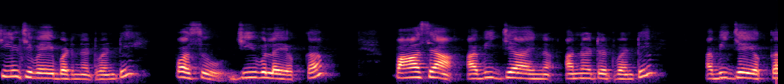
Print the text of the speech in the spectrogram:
చీల్చివేయబడినటువంటి పశు జీవుల యొక్క పాశ అవిద్య అయిన అనేటటువంటి అవిద్య యొక్క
